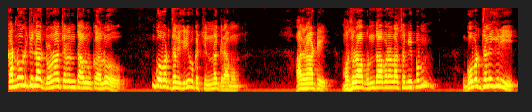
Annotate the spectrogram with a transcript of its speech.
కర్నూలు జిల్లా ద్రోణాచలం తాలూకాలో గోవర్ధనగిరి ఒక చిన్న గ్రామం. ఆనాటి మధురా బృందావనాల సమీపం గోవర్ధనగిరి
